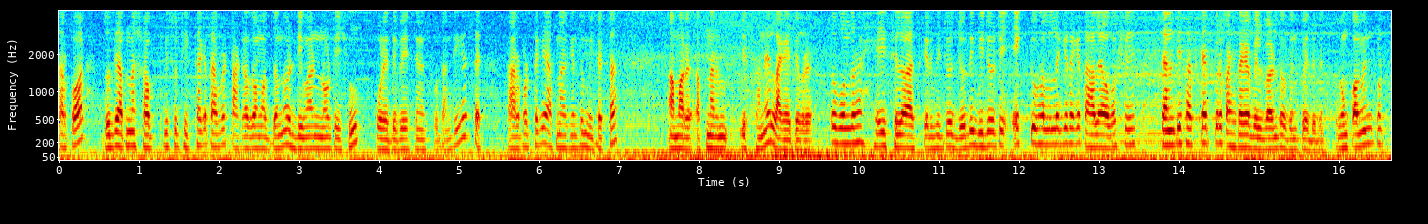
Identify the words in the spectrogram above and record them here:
তারপর যদি আপনার সব কিছু ঠিক থাকে, তারপর টাকা জমার জন্য ডিমান্ড নোট ইস্যু করে দেবে এস এম এস প্রদান, ঠিক আছে? তারপর থেকে আপনার কিন্তু মিটারটা আমার আপনার স্থানে লাগাইতে পারে। তো বন্ধুরা, এই ছিল আজকের ভিডিও। যদি ভিডিওটি একটু ভালো লেগে থাকে, তাহলে অবশ্যই চ্যানেলটি সাবস্ক্রাইব করে পাশে থাকা বেল বাটনটা ওপেন করে দেবেন এবং কমেন্ট করতে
